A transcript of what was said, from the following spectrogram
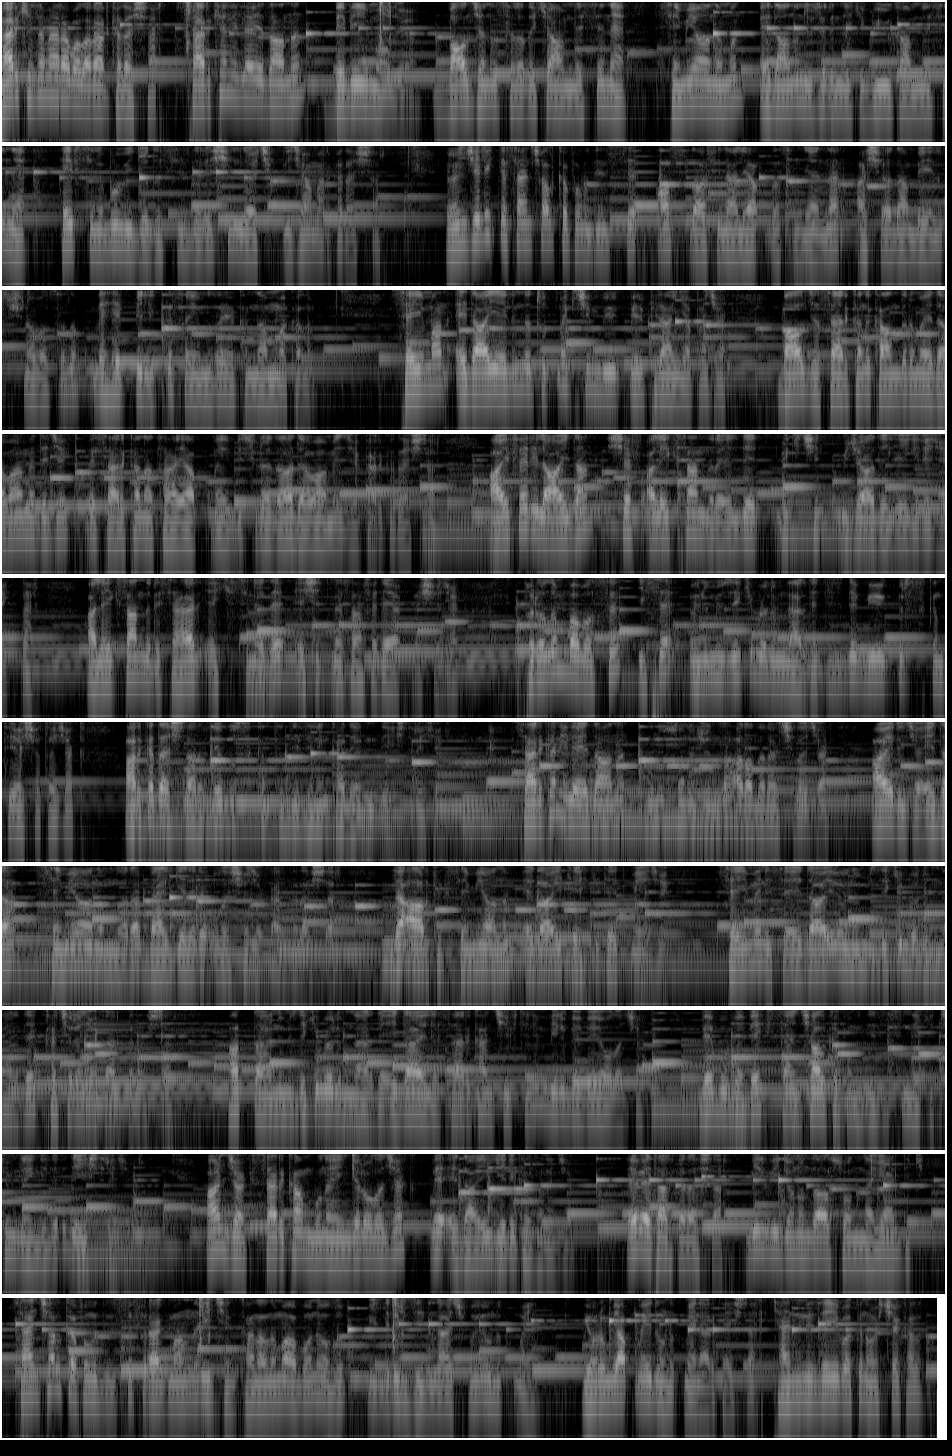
Herkese merhabalar arkadaşlar. Serkan ile Eda'nın bebeği mi oluyor? Balcan'ın sıradaki hamlesi ne? Semiha Hanım'ın Eda'nın üzerindeki büyük hamlesi ne? Hepsini bu videoda sizlere şimdi açıklayacağım arkadaşlar. Öncelikle Sen Çal Kapımı dizisi asla final yapmasın diyenler aşağıdan beğeni tuşuna basalım ve hep birlikte sayımıza yakından bakalım. Seyman Eda'yı elinde tutmak için büyük bir plan yapacak. Balca Serkan'ı kandırmaya devam edecek ve Serkan hata yapmaya bir süre daha devam edecek arkadaşlar. Ayfer ile Aydan Şef Alexander'ı elde etmek için mücadeleye girecekler. Alexander ise her ikisine de eşit mesafede yaklaşacak. Pırıl'ın babası ise önümüzdeki bölümlerde dizide büyük bir sıkıntı yaşatacak. Arkadaşlar ve bu sıkıntı dizinin kaderini değiştirecek. Serkan ile Eda'nın bunun sonucunda araları açılacak. Ayrıca Eda, Semiha Hanımlara belgelere ulaşacak arkadaşlar. Ve artık Semiha Hanım Eda'yı tehdit etmeyecek. Seymen ise Eda'yı önümüzdeki bölümlerde kaçıracak arkadaşlar. Hatta önümüzdeki bölümlerde Eda ile Serkan çiftinin bir bebeği olacak. Ve bu bebek Sen Çal Kapımı dizisindeki tüm dengeleri değiştirecek. Ancak Serkan buna engel olacak ve Eda'yı geri kazanacak. Evet arkadaşlar, bir videonun daha sonuna geldik. Sen Çal Kapımı dizisi fragmanları için kanalıma abone olup bildirim zilini açmayı unutmayın. Yorum yapmayı da unutmayın arkadaşlar. Kendinize iyi bakın, hoşçakalın.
